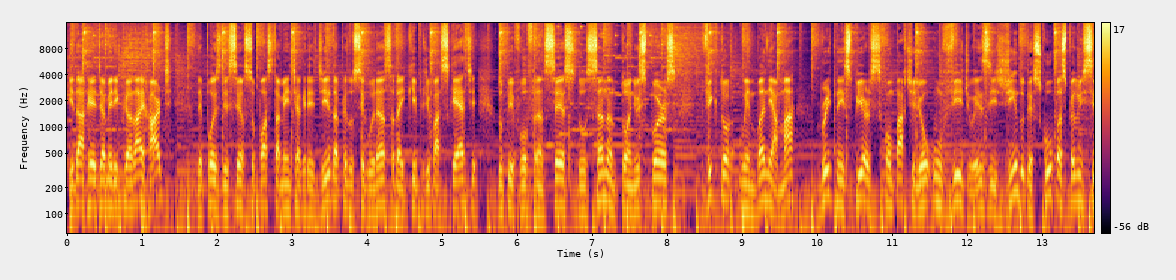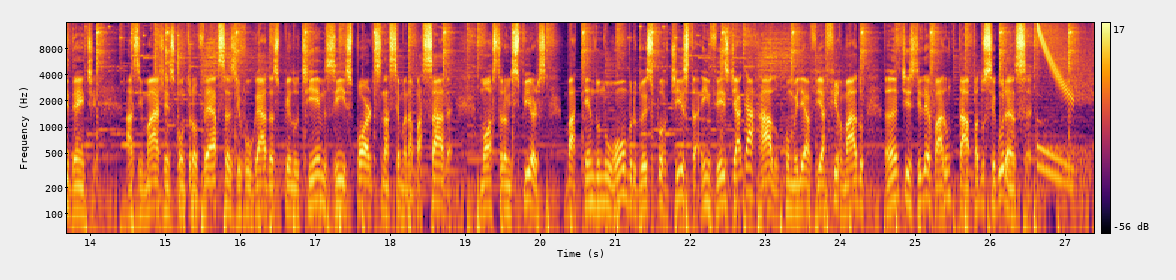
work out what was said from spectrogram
E da rede americana iHeart, depois de ser supostamente agredida pelo segurança da equipe de basquete do pivô francês do San Antonio Spurs, Victor Wembanyama, Britney Spears compartilhou um vídeo exigindo desculpas pelo incidente. As imagens controversas divulgadas pelo TMZ Sports na semana passada mostram Spears batendo no ombro do esportista em vez de agarrá-lo, como ele havia afirmado antes de levar um tapa do segurança.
